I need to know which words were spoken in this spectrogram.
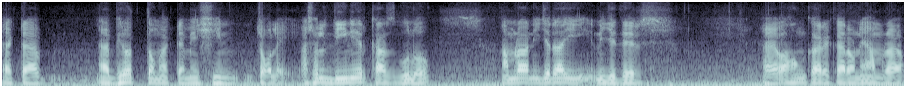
একটা বৃহত্তম একটা মেশিন চলে। আসলে দিনের কাজগুলো আমরা নিজেরাই নিজেদের অহংকারের কারণে আমরা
